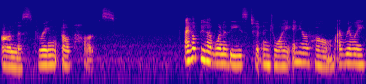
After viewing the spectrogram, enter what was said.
on the string of hearts. I hope you have one of these to enjoy in your home. I really,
